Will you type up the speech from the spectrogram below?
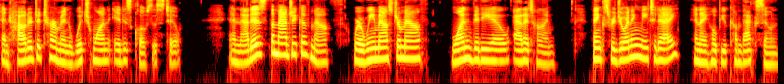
and how to determine which one it is closest to. And that is the magic of math, where we master math one video at a time. Thanks for joining me today, and I hope you come back soon.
